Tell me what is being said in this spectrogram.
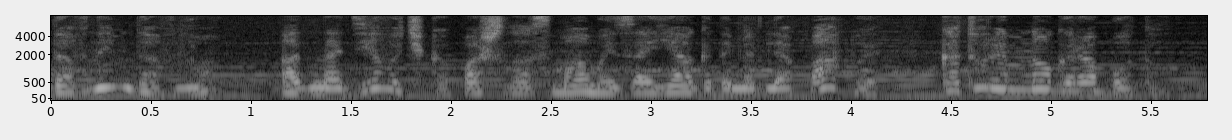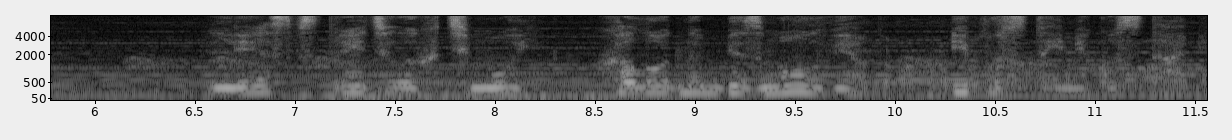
Давным-давно одна девочка пошла с мамой за ягодами для папы, который много работал. Лес встретил их тьмой, холодным безмолвием и пустыми кустами.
